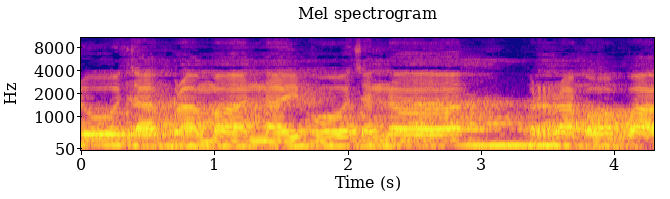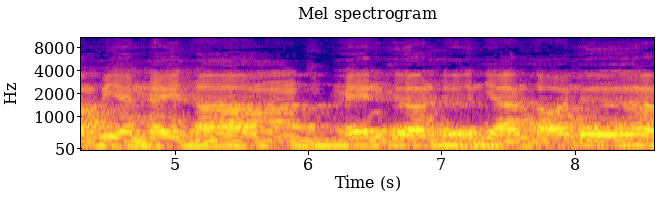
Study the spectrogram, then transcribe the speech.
รู้จักประมาณในโภชนะประกอบความเพียรในธรรม เป็นเครื่องตื่นอย่างต่อเนื่อง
